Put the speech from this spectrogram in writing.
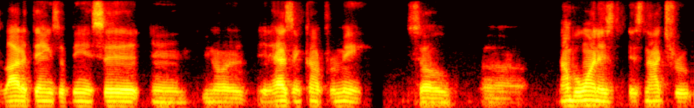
a lot of things are being said, and you know, it, it hasn't come from me. So, uh, number one is not true.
